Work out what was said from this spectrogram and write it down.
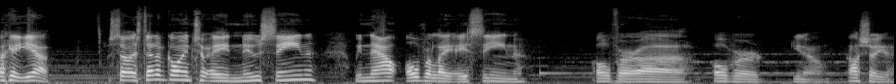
Okay, yeah. So instead of going to a new scene, we now overlay a scene over, uh, over, you know, I'll show you.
